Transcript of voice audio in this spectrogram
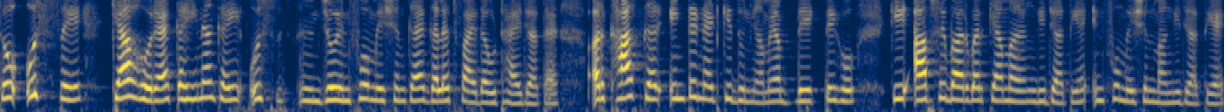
तो उससे क्या हो रहा है, कहीं ना कहीं उस, जो इन्फॉर्मेशन का है, गलत फ़ायदा उठाया जाता है। और ख़ासकर इंटरनेट की दुनिया में आप देखते हो कि आपसे बार बार क्या मांगी जाती है इन्फॉर्मेशन मांगी जाती है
